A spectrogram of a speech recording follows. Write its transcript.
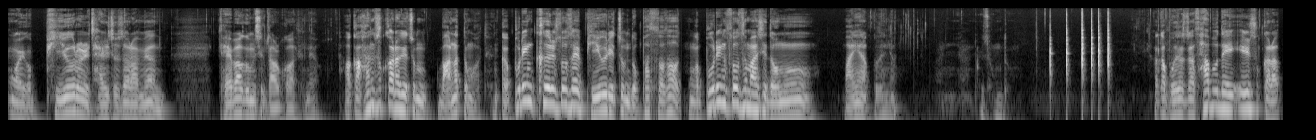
와 이거 비율을 잘 조절하면 대박 음식 나올 것 같은데요. 아까 한 숟가락이 좀 많았던 것 같아요. 그러니까 뿌링클 소스의 비율이 좀 높았어서 뭔가 뿌링 소스 맛이 너무 많이 났거든요. 이 정도. 아까 보셨죠? 4분의 1 숟가락.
